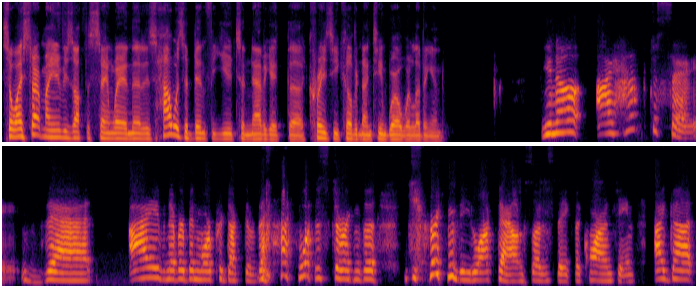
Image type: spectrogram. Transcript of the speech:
So I start my interviews off the same way, and that is how has it been for you to navigate the crazy COVID 19 world we're living in? You know, I have to say that I've never been more productive than I was during the during the lockdown, so to speak, the quarantine. I got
